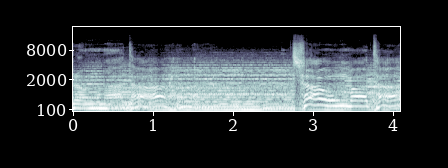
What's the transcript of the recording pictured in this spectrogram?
자욱마다 죄뿐입니다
